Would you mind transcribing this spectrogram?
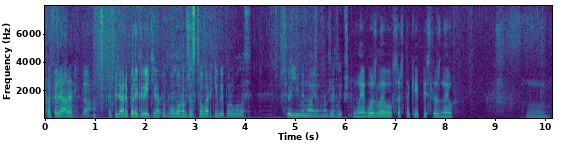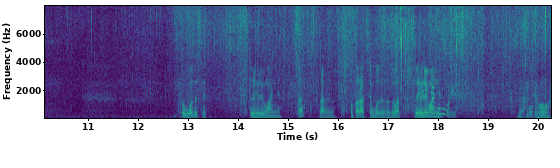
капіляри. Да. Капіляри перекриті, а тут волога вже з поверхні випарувалась. Все, її немає, вона вже глибше. Тому як важливо все ж таки після жнив проводити штригелювання. Так? Правильно? Операція буде називати штригелювання. Закриття вологи.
